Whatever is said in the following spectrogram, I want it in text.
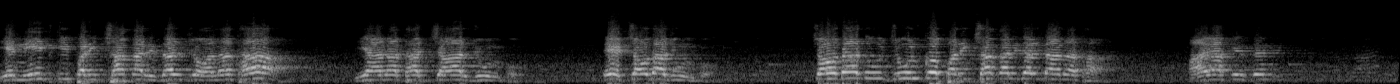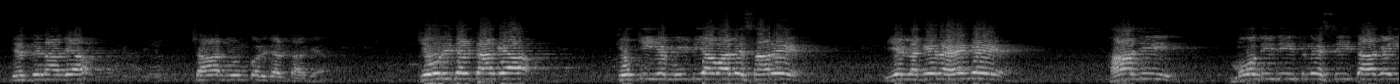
ये नीट की परीक्षा का रिज़ल्ट जो आना था, ये आना था चार जून को, ए, चौदह जून को। चौदह जून को परीक्षा का रिज़ल्ट आना था। आया किस दिन? किस दिन आ गया? चार जून को रिज़ल्ट आ गया। क्यों रिज़ल्ट आ गया? क्योंकि ये मीडिया वाले सारे ये लगे रहेंगे हाँ जी, मोदी जी इतने सीट आ गई,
